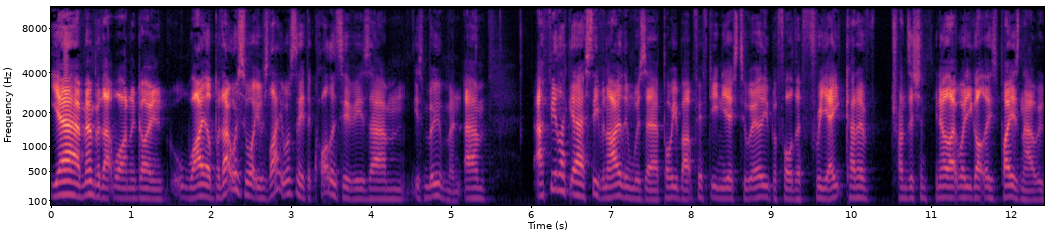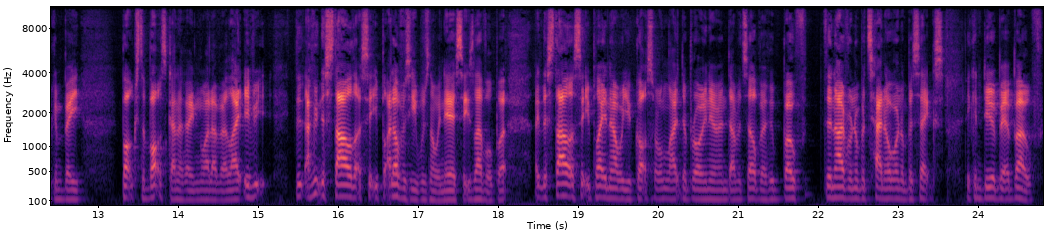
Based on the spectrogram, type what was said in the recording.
yeah, I remember that one and going wild. But that was what he was like, wasn't he? The quality of his um his movement. Um, I feel like uh, Stephen Ireland was uh, probably about 15 years too early before the free eight kind of transition. You know, like when you got these players now who can be box to box kind of thing, whatever. Like if you, I think the style that City play, and obviously was nowhere near City's level, but like the style that City play now, where you've got someone like De Bruyne and David Silva, who both they're neither a number ten or a number six, they can do a bit of both.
